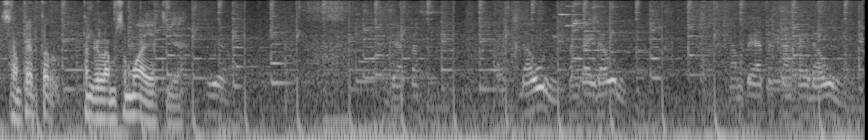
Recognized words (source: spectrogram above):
sampai ter- tenggelam semua ya dia iya. Di atas daun tangkai daun. Sampai atas tangkai daun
